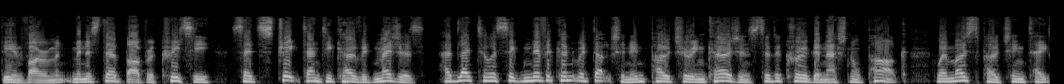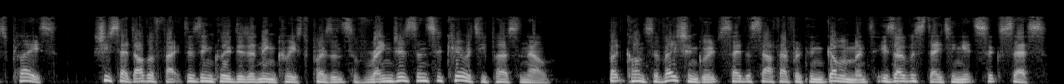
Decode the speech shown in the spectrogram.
The Environment Minister, Barbara Creecy, said strict anti-COVID measures had led to a significant reduction in poacher incursions to the Kruger National Park, where most poaching takes place. She said other factors included an increased presence of rangers and security personnel. But conservation groups say the South African government is overstating its success.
